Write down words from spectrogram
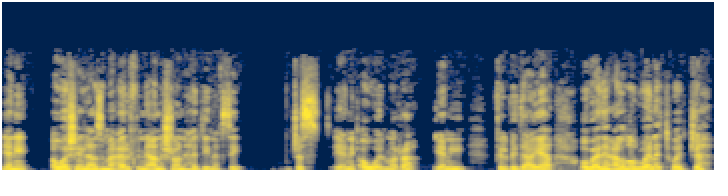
يعني أول شيء لازم أعرف أني أنا شلون أهدي نفسي just يعني أول مرة يعني في البداية. وبعدين على طول وين أتوجه؟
